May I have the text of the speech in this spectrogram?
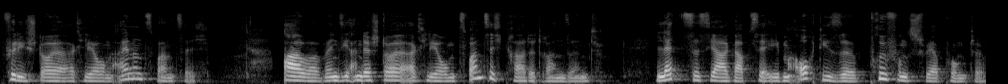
für die Steuererklärung 21. Aber wenn Sie an der Steuererklärung 20 gerade dran sind, Letztes Jahr gab es ja eben auch diese Prüfungsschwerpunkte.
